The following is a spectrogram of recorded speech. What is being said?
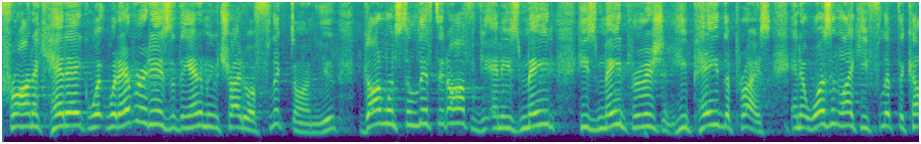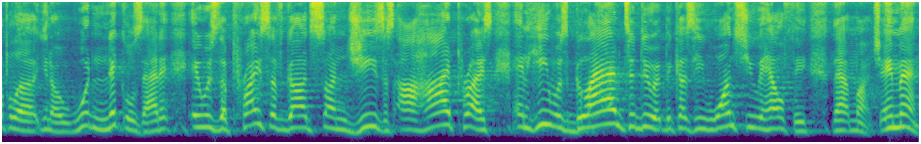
chronic headache, whatever it is that the enemy would try to afflict on you, God wants to lift it off of you. And He's made, He's made provision. He paid the price. And it wasn't like He flipped a couple of, you know, wooden nickels at it. It was the price of God's Son, Jesus, a high price. And He was glad to do it because He wants you healthy that much. Amen.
